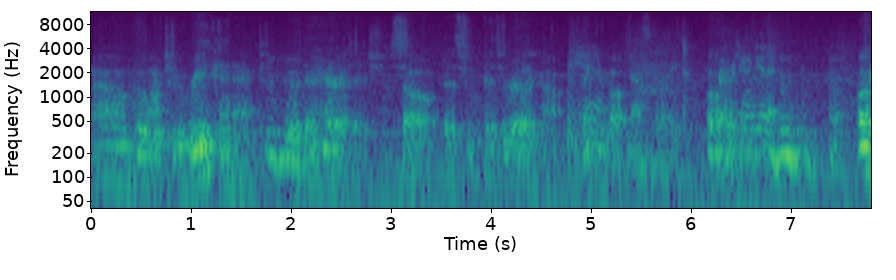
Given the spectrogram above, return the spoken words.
um, who want to reconnect Mhm. with their heritage. So it's, it's really common. Thank you Yeah. both. That's great. We're Okay. gonna get it. Ok,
